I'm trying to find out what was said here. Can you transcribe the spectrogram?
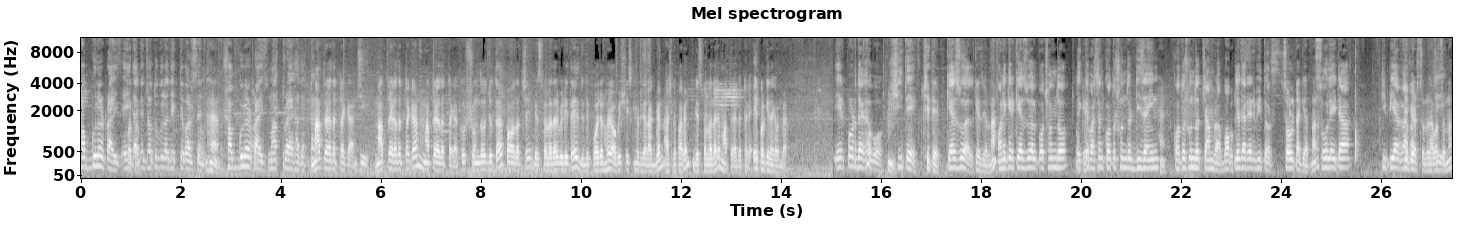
সবগুলোর প্রাইস এইটাকে যতগুলো দেখতে পারছেন হ্যাঁ। সবগুলোর প্রাইস মাত্র 1000 টাকা মাত্র এক হাজার টাকা জি। মাত্র এক হাজার টাকা মাত্র এক হাজার টাকা খুব সুন্দর জুতা পাওয়া যাচ্ছে বেসপাল লেদার বিডিতে যদি প্রয়োজন হয় অবশ্যই স্ক্রিনশট দিয়ে রাখবেন আসলে পাবেন বেসপাল লেদারে মাত্র এক হাজার টাকা এরপর কি দেখাবেন ভাই এরপর দেখাবো শীতে। শীতে। ক্যাজুয়াল ক্যাজুয়াল না? অনেকের ক্যাজুয়াল পছন্দ। দেখতে পাচ্ছেন কত সুন্দর ডিজাইন হ্যাঁ। কত সুন্দর চামড়া বব লেদারের ভিতর। সোলটা কি আপনার? সোল এটা TPR TPR sole rubber sole না?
